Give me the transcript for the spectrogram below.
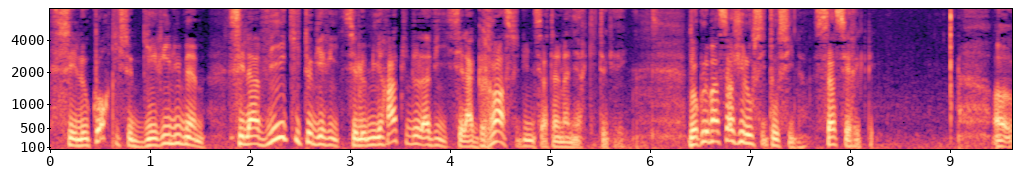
c'est le corps qui se guérit lui-même. C'est la vie qui te guérit. C'est le miracle de la vie. C'est la grâce d'une certaine manière qui te guérit. Donc le massage et l'ocytocine, ça c'est réglé. Euh,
